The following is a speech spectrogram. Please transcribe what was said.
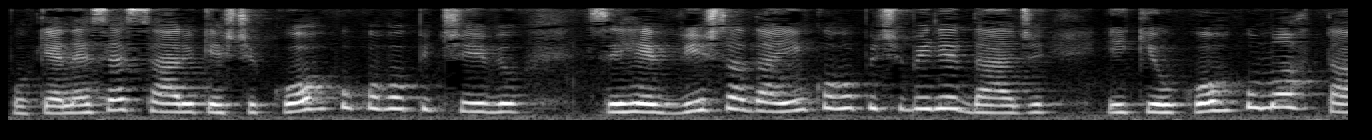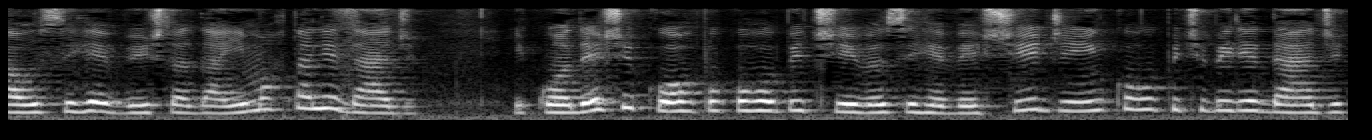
porque é necessário que este corpo corruptível se revista da incorruptibilidade e que o corpo mortal se revista da imortalidade. E quando este corpo corruptível se revestir de incorruptibilidade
